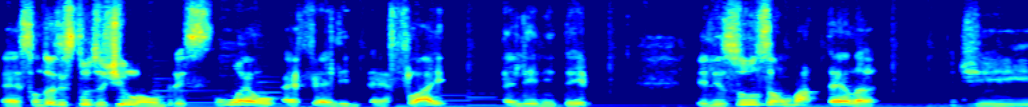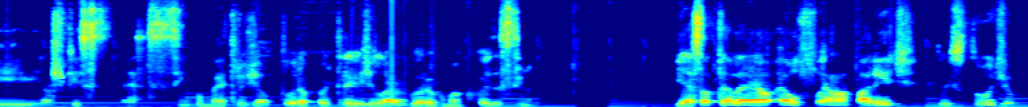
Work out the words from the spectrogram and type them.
É, são dois estúdios de Londres. Um é o FL, é, Fly LND. Eles usam uma tela de, acho que é 5 metros de altura por 3 de largura, alguma coisa assim. E essa tela é, é, o, é a parede do estúdio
